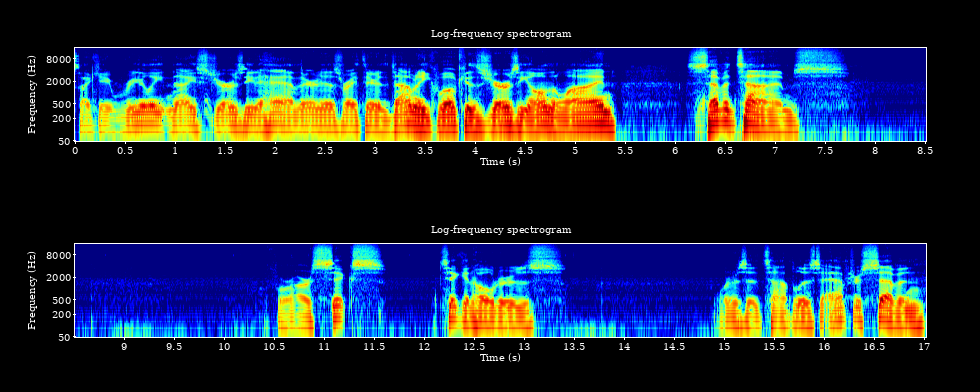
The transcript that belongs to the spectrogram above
Looks like a really nice jersey to have. There it is right there. The Dominique Wilkins jersey on the line. Seven times for our six ticket holders. Where's it? Top list after seven.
